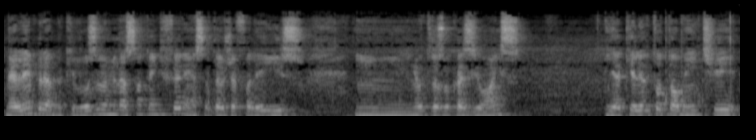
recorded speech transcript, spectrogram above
Né? Lembrando que luz e iluminação tem diferença, até eu já falei isso em, em outras ocasiões. E aqui ele é totalmente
